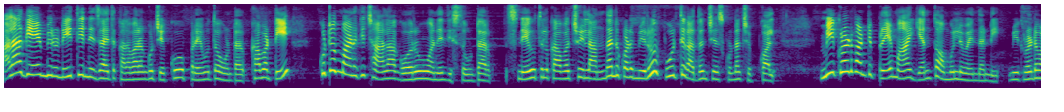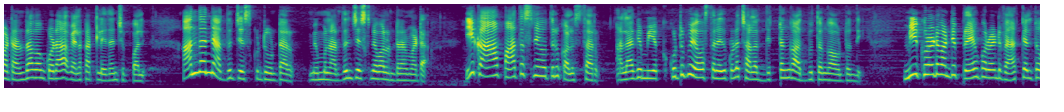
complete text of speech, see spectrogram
అలాగే మీరు నీతి నిజాయితీ కలవరం గురించి ఎక్కువ ప్రేమతో ఉంటారు. కాబట్టి కుటుంబానికి చాలా గౌరవం అనేది ఇస్తూ ఉంటారు. స్నేహితులు కావచ్చు ఇలా అందరినీ కూడా మీరు పూర్తిగా అర్థం చేసుకుంటా చెప్పుకోవాలి. మీకున్నటువంటి ప్రేమ ఎంతో అమూల్యమైందండి. మీకున్నటువంటి అనురాగం కూడా వెలకట్టలేదని చెప్పుకోవాలి. అందరినీ అర్థం చేసుకుంటూ ఉంటారు. మిమ్మల్ని అర్థం చేసుకునే వాళ్ళు ఉంటారనమాట ఇక పాత స్నేహితులు కలుస్తారు. అలాగే మీ యొక్క కుటుంబ వ్యవస్థ అనేది కూడా చాలా దిట్టంగా అద్భుతంగా ఉంటుంది. మీకున్నటువంటి ప్రేమపరమైన వ్యాఖ్యలతో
